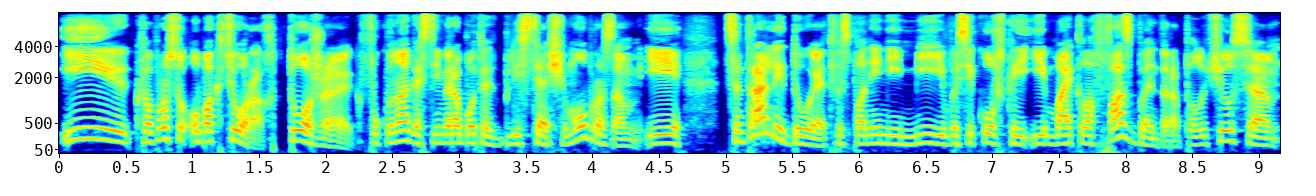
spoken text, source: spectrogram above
И к вопросу об актерах. Тоже Фукунага с ними работает блестящим образом, и центральный дуэт в исполнении Мии Васиковской и Майкла Фасбендера получился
